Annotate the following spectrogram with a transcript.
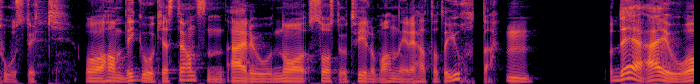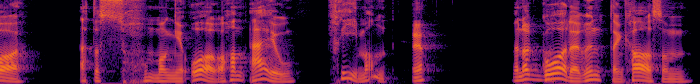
to stykk. Og han Viggo Kristiansen er jo nå så stor tvil om han i det hele tatt har gjort det. Mm. Og det er jo òg etter så mange år, og han er jo fri mann. Ja, Men da går det rundt en kar som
